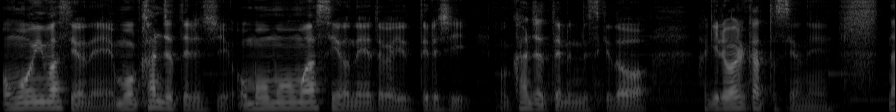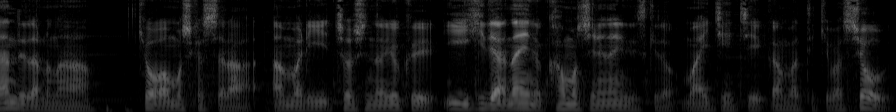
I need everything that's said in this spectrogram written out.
思いますよね。もう噛んじゃってるし思もますよねとか言ってるしもう噛んじゃってるんですけど歯切れ悪かったっすよね。なんでだろうな。今日はもしかしたらあんまり調子のよくいい日ではないのかもしれないんですけどまあ一日頑張っていきましょう。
